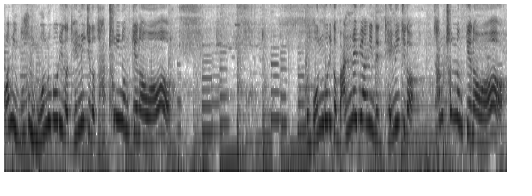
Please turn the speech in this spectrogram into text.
아니 무슨 원거리가 데미지가 4천이 넘게 나와 원거리가 만렙이 아닌데 데미지가 3천 넘게 나와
